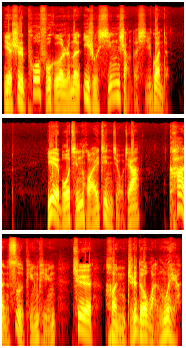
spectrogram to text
也是颇符合人们艺术欣赏的习惯的。夜泊秦淮近酒家，看似平平，却。很值得玩味啊！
